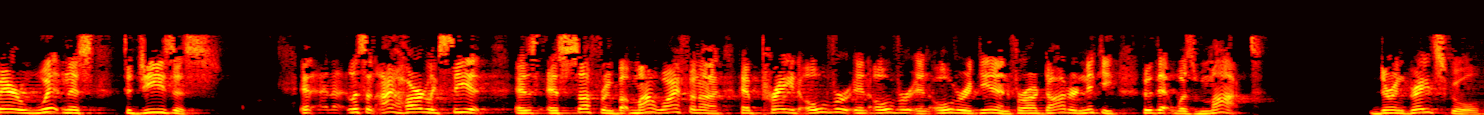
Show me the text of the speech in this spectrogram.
bear witness to Jesus. And, and uh, listen, I hardly see it as, as suffering, but my wife and I have prayed over and over and over again for our daughter Nikki, who that was mocked during grade school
